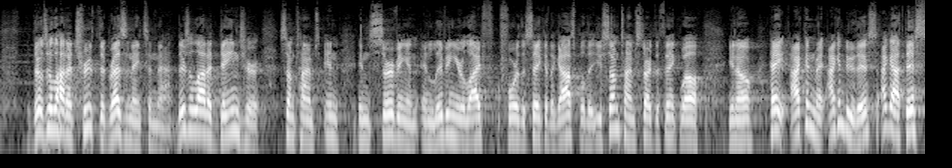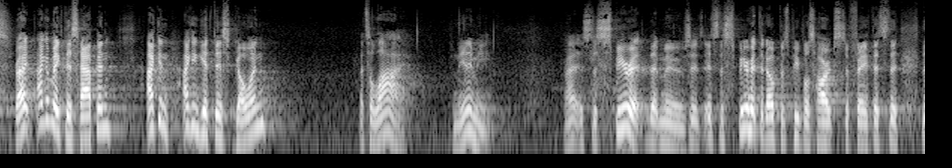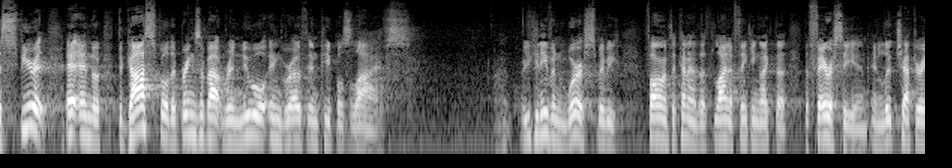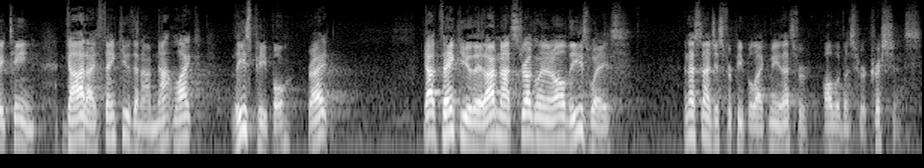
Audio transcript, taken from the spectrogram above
there's a lot of truth that resonates in that. There's a lot of danger sometimes in, in serving and, living your life for the sake of the gospel that you sometimes start to think, well, you know, hey, I can, make, I can do this. I got this, right? I can make this happen. I can, I can get this going. That's a lie from the enemy. Right? It's the spirit that moves. It's, it's, the spirit that opens people's hearts to faith. It's the, the spirit and the, the gospel that brings about renewal and growth in people's lives. Right? Or you can even worse, maybe fall into kind of the line of thinking like the, the Pharisee in, in Luke chapter 18. God, I thank you that I'm not like these people, right? God, thank you that I'm not struggling in all these ways. And that's not just for people like me, that's for all of us who are Christians.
